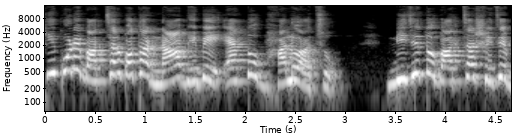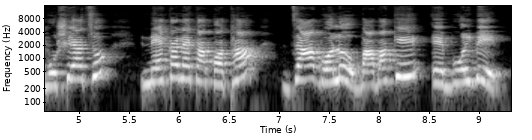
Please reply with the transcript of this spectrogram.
কি করে বাচ্চার কথা না ভেবে এত ভালো আছো? নিজে তো বাচ্চা সেজে বসে আছো নেকা নেকা কথা, যা বলো বাবাকে বলবে।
